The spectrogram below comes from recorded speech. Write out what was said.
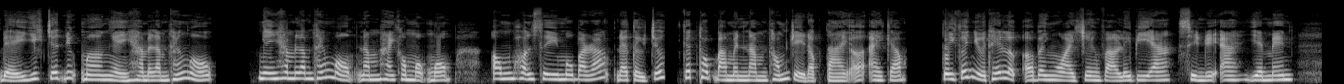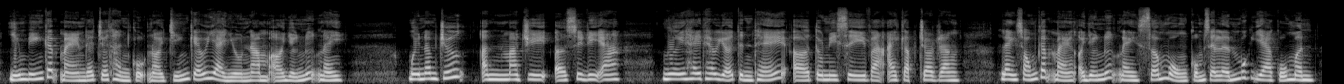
để giết chết giấc mơ ngày 25 tháng 1. Ngày 25 tháng 1 năm 2011, ông Hosni Mubarak đã từ chức, kết thúc 30 năm thống trị độc tài ở Ai Cập. Tuy có nhiều thế lực ở bên ngoài chen vào Libya, Syria, Yemen, diễn biến cách mạng đã trở thành cuộc nội chiến kéo dài nhiều năm ở những nước này. Mười năm trước, anh Maji ở Syria, người hay theo dõi tình thế ở Tunisia và Ai Cập cho rằng làn sóng cách mạng ở những nước này sớm muộn cũng sẽ đến quốc gia của mình –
